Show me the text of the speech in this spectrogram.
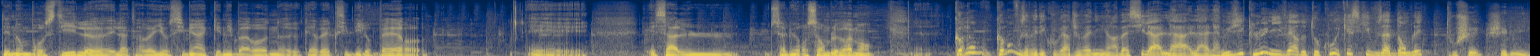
des nombreux styles. Euh, Il a travaillé aussi bien avec Kenny Barron euh, qu'avec Cindy Lauper. euh, Et, et ça, ça lui ressemble vraiment. Comment, comment vous avez découvert Giovanni Mirabassi, la, la- la- la musique, l'univers de Toku et qu'est-ce qui vous a d'emblée touché chez lui?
